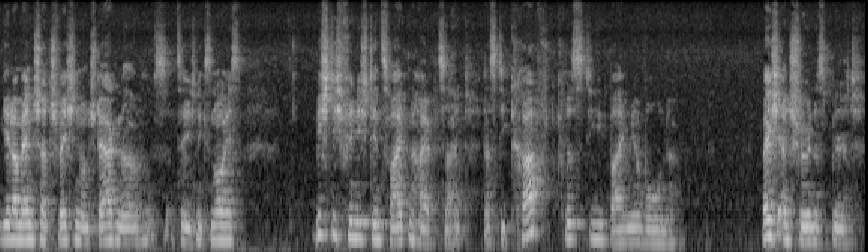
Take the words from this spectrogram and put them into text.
Jeder Mensch hat Schwächen und Stärken, da erzähle ich nichts Neues. Wichtig finde ich den zweiten Halbzeit, dass die Kraft Christi bei mir wohne. Welch ein schönes Bild.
